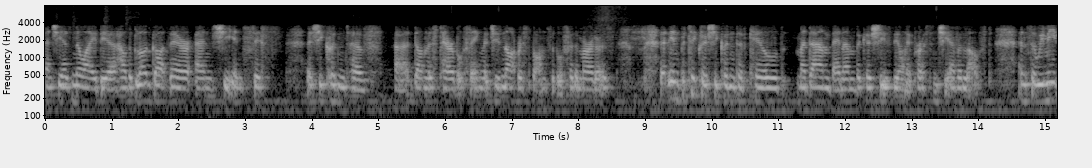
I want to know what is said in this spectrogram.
and she has no idea how the blood got there, and she insists that she couldn't have uh, done this terrible thing, that she's not responsible for the murders that in particular she couldn't have killed Madame Benham because she's the only person she ever loved. And so we meet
